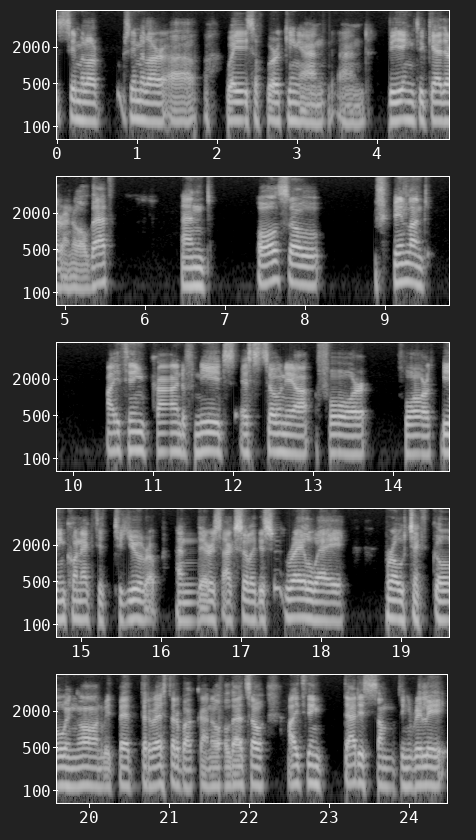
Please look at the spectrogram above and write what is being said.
similar similar uh, ways of working and and being together and all that. And also, Finland, I think, kind of needs Estonia for for being connected to Europe. And there is actually this railway project going on with Peter Vesterbacka and all that. So I think that is something really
